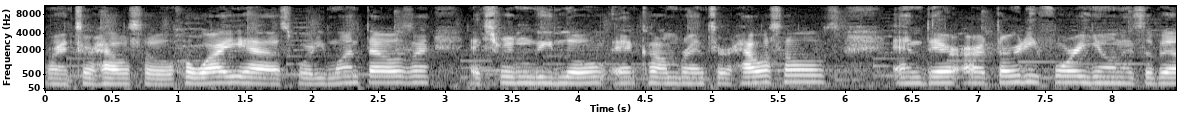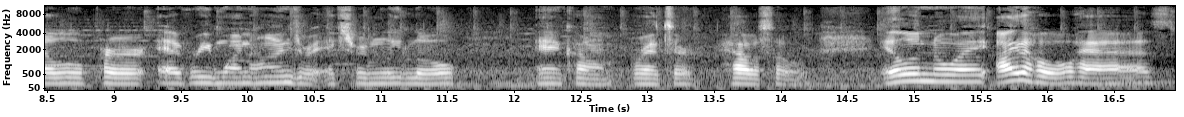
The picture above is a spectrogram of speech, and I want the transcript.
renter household. Hawaii has 41,000 extremely low income renter households, and there are 34 units available per every 100 extremely low income renter household. Illinois, Idaho has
